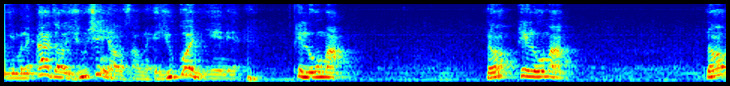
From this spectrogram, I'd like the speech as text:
ညင်းမလဲအဲ့ဒါဆိုယူရှင်ရအောင်ဆောင်တယ်အယူကွက်ညင်းနေဖေလို့မနော်ဖေလို့မနော်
